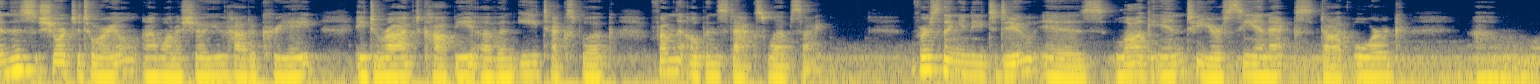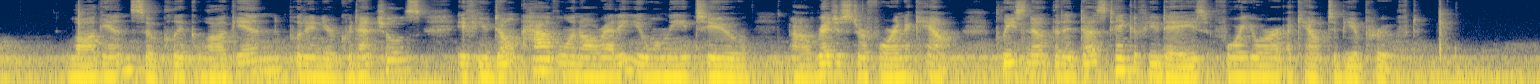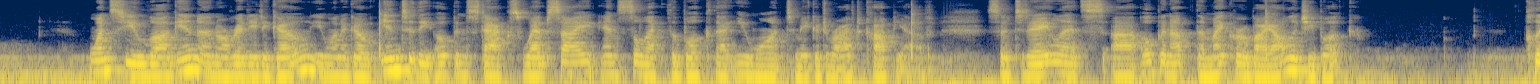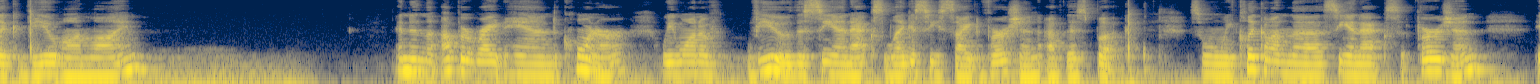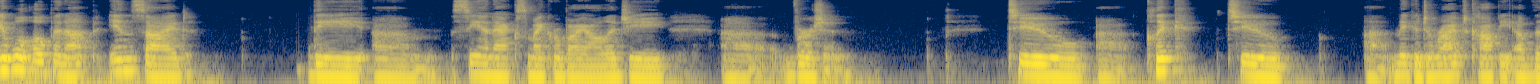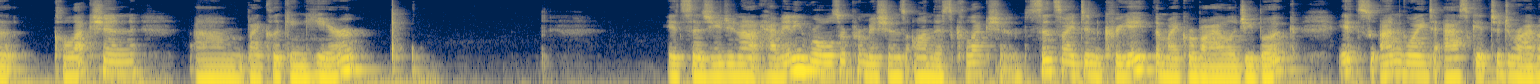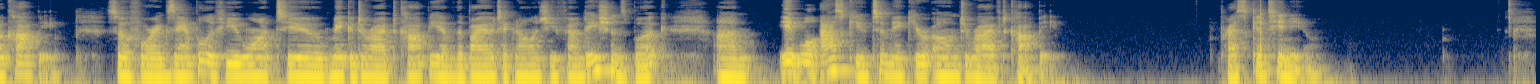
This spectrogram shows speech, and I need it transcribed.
In this short tutorial, I want to show you how to create a derived copy of an e-textbook from the OpenStax website. The first thing you need to do is log in to your cnx.org um, login. So click login, put in your credentials. If you don't have one already, you will need to uh, register for an account. Please note that it does take a few days for your account to be approved. Once you log in and are ready to go, you want to go into the OpenStax website and select the book that you want to make a derived copy of. So today let's uh, open up the microbiology book, click View Online, and in the upper right hand corner we want to view the CNX legacy site version of this book. So when we click on the CNX version, it will open up inside the um, CNX microbiology uh, version. To uh, click to uh, make a derived copy of the collection um, by clicking here. It says you do not have any roles or permissions on this collection. Since I didn't create the microbiology book, it's I'm going to ask it to derive a copy. So for example, if you want to make a derived copy of the Biotechnology Foundations book, um, it will ask you to make your own derived copy. Press continue.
